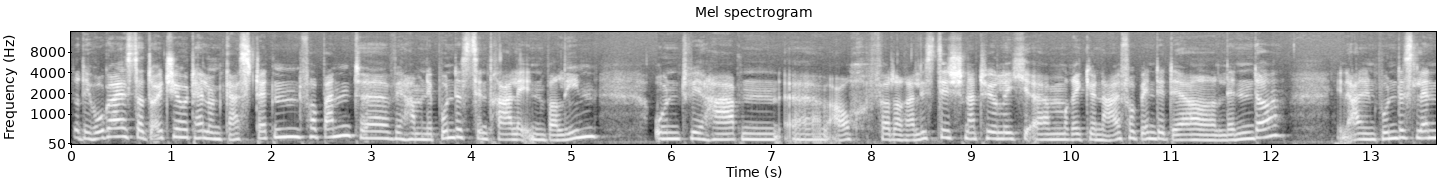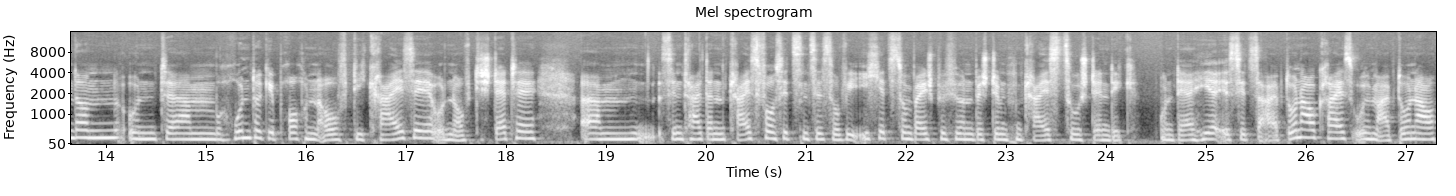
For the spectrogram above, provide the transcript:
Der DEHOGA ist der Deutsche Hotel- und Gaststättenverband. Äh, wir haben eine Bundeszentrale in Berlin und wir haben äh, auch föderalistisch natürlich ähm, Regionalverbände der Länder in allen Bundesländern und ähm, runtergebrochen auf die Kreise und auf die Städte ähm, sind halt dann Kreisvorsitzende, so wie ich jetzt zum Beispiel, für einen bestimmten Kreis zuständig. Und der hier ist jetzt der Alb-Donau-Kreis, Ulm-Alb-Donau,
